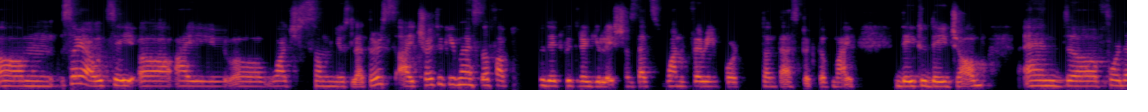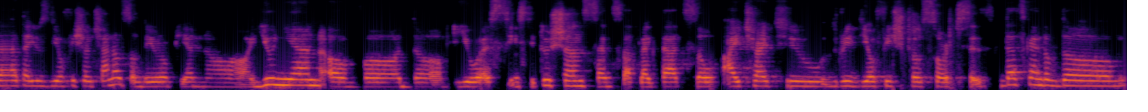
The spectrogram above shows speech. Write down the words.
Um, so yeah, I would say uh, I uh, watch some newsletters. I try to keep myself up to date with regulations. That's one very important aspect of my day-to-day job. And uh, for that, I use the official channels of the European uh, Union, of uh, the US institutions, and stuff like that. So I try to read the official sources. That's kind of the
